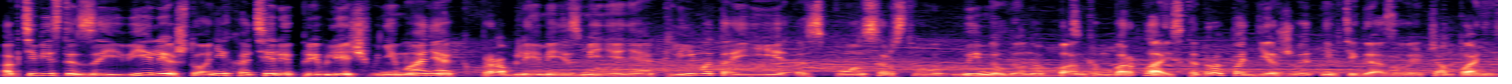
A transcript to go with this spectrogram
Активисты заявили, что они хотели привлечь внимание к проблеме изменения климата и спонсорству Уимблдона банком Барклайс, который поддерживает нефтегазовые компании.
